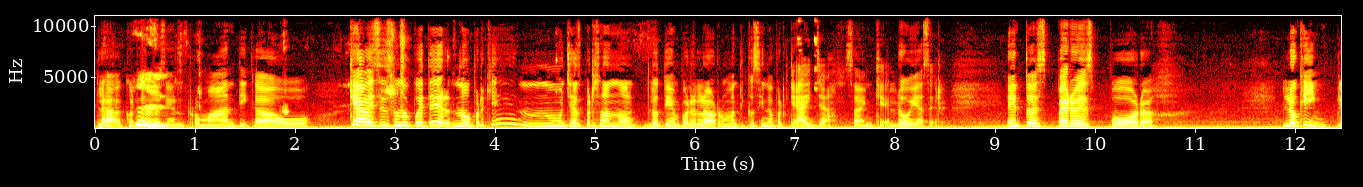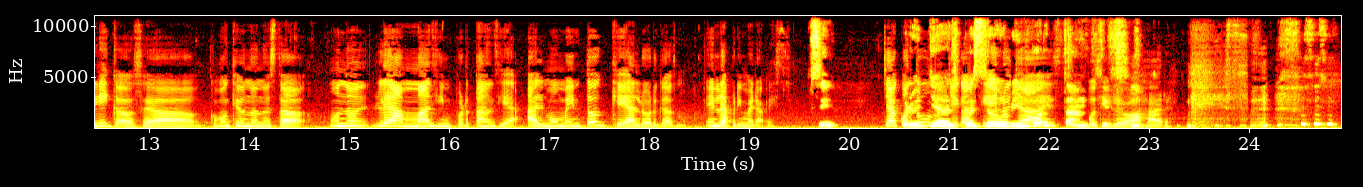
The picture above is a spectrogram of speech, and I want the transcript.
La connotación hmm. romántica o que a veces uno puede tener, no porque muchas personas no lo tienen por el lado romántico, sino porque, ay, ya, ¿saben qué? Lo voy a hacer. Entonces, pero es por lo que implica, o sea, como que uno no está, uno le da más importancia al momento que al orgasmo, en la primera vez. Sí. Ya cuando uno llega al cielo, ya es imposible bajar.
